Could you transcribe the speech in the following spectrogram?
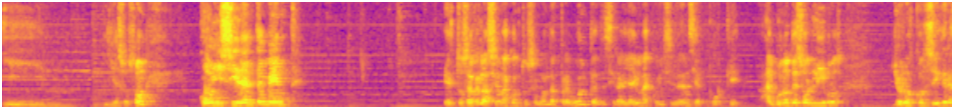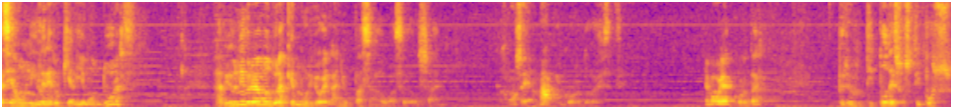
Y, y esos son. Coincidentemente, esto se relaciona con tu segunda pregunta, es decir, ahí hay una coincidencia, porque algunos de esos libros yo los conseguí gracias a un librero que había en Honduras. Había un librero en Honduras que murió el año pasado, hace dos años. ¿Cómo se llamaba el gordo este? Ya me voy a acordar. Pero era un tipo de esos tipos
